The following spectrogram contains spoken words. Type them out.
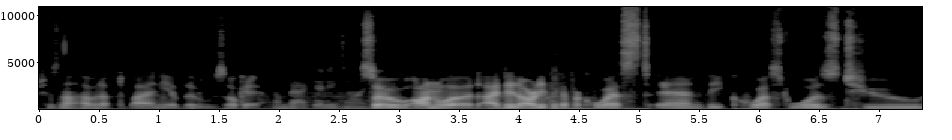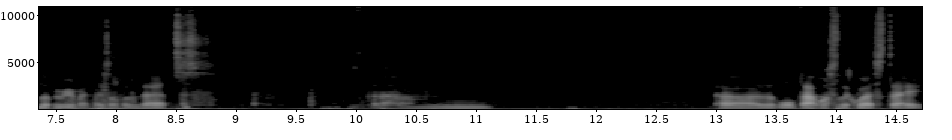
she does not have enough to buy any of those. Okay. Come back anytime. So, onward. I did already pick up a quest, and the quest was to... Let me remind myself of that. Um, uh, well, that was the quest I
